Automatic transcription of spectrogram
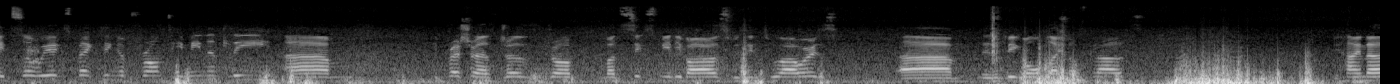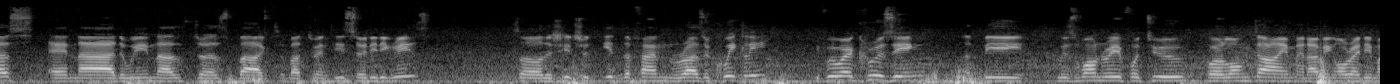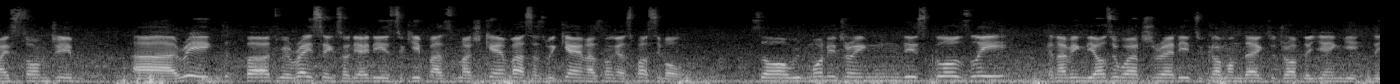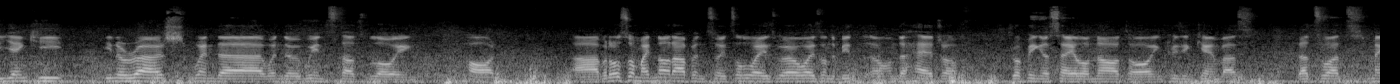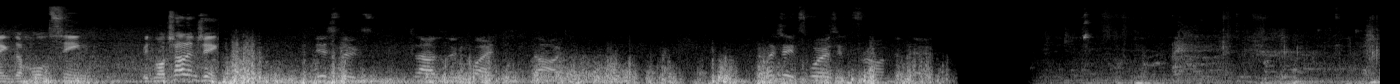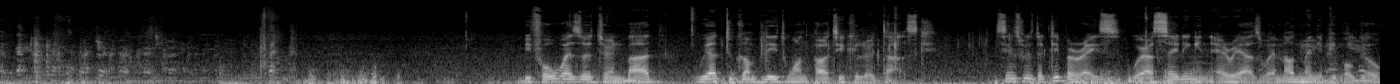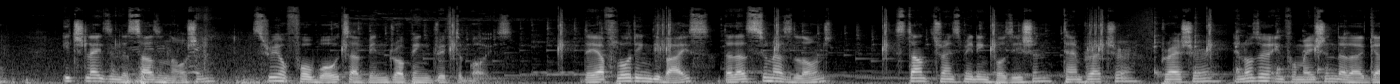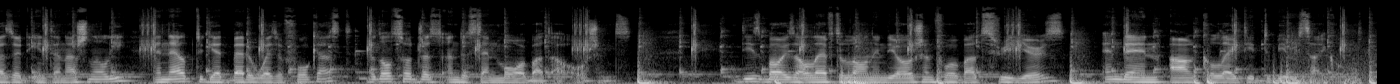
So we're expecting a front imminently. Um, the pressure has just dropped about 6 millibars within 2 hours. Um, there's a big old line of clouds behind us and uh, the wind has just backed about 20-30 degrees. So the shit should hit the fan rather quickly. If we were cruising, I'd be with one reef or two for a long time and having already my storm jib uh, rigged, but we're racing, so the idea is to keep as much canvas as we can as long as possible. So we're monitoring this closely and having the other watch ready to come on deck to drop the Yankee, the Yankee in a rush when the when the wind starts blowing hard. Uh, but also might not happen, so it's always we're always on the bit on the edge of dropping a sail or not, or increasing canvas. That's what makes the whole thing a bit more challenging. This looks clouds look quite dark. Actually, it's worse in front than there. Before weather turned bad, we had to complete one particular task. Since with the Clipper race, we are sailing in areas where not many people go, each leg in the Southern Ocean, three or four boats have been dropping drifter buoys. They are floating device that as soon as launched, start transmitting position, temperature, pressure, and other information that are gathered internationally and help to get better weather forecast, but also just understand more about our oceans. These buoys are left alone in the ocean for about three years and then are collected to be recycled.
